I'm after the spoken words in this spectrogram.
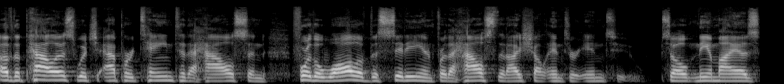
of the palace which appertain to the house, and for the wall of the city, and for the house that I shall enter into. So Nehemiah's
